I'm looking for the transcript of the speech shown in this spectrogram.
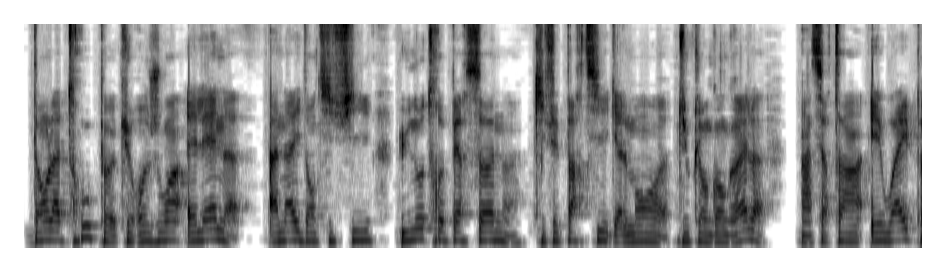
Dans la troupe que rejoint Hélène, Anna identifie une autre personne qui fait partie également du clan Gangrel, un certain Ewipe,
